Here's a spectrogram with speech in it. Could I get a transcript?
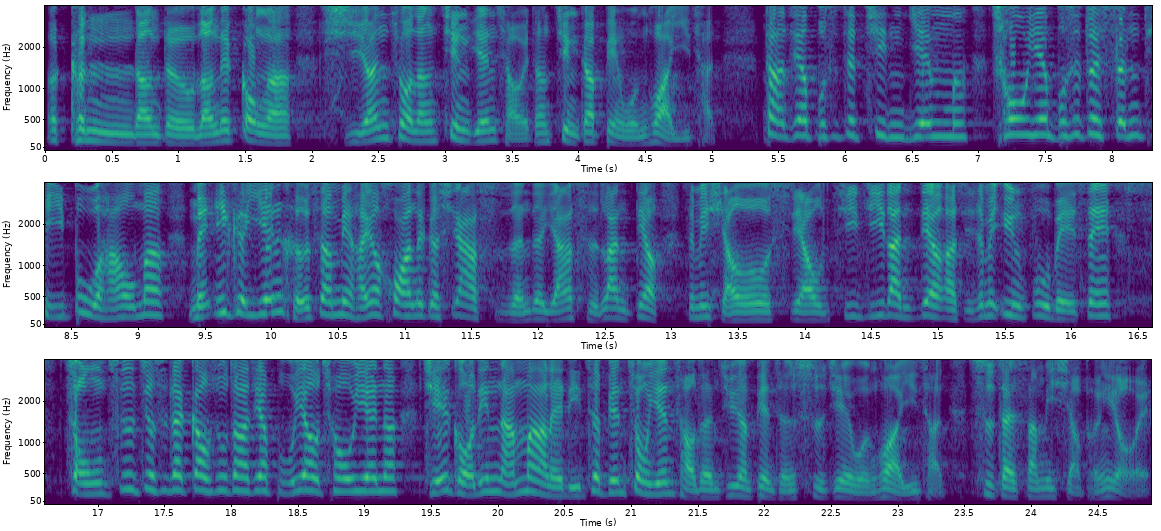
啊，可能的人在讲啊，喜安状让禁烟草，会当禁到变文化遗产。大家不是在禁烟吗？抽烟不是对身体不好吗？每一个烟盒上面还要画那个吓死人的牙齿烂掉，什么小小鸡鸡烂掉啊，是什么孕妇没生。总之就是在告诉大家不要抽烟呢、啊。结果你拿骂嘞，你这边种烟草的人居然变成世界文化遗产，是在上面小朋友诶。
